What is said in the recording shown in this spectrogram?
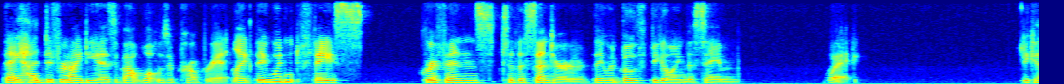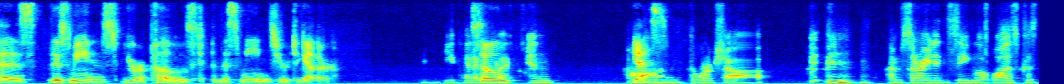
They had different ideas about what was appropriate. Like they wouldn't face griffins to the center, they would both be going the same way because this means you're opposed and this means you're together. You had a So- question on Yes. the workshop. I'm sorry I didn't see who it was because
